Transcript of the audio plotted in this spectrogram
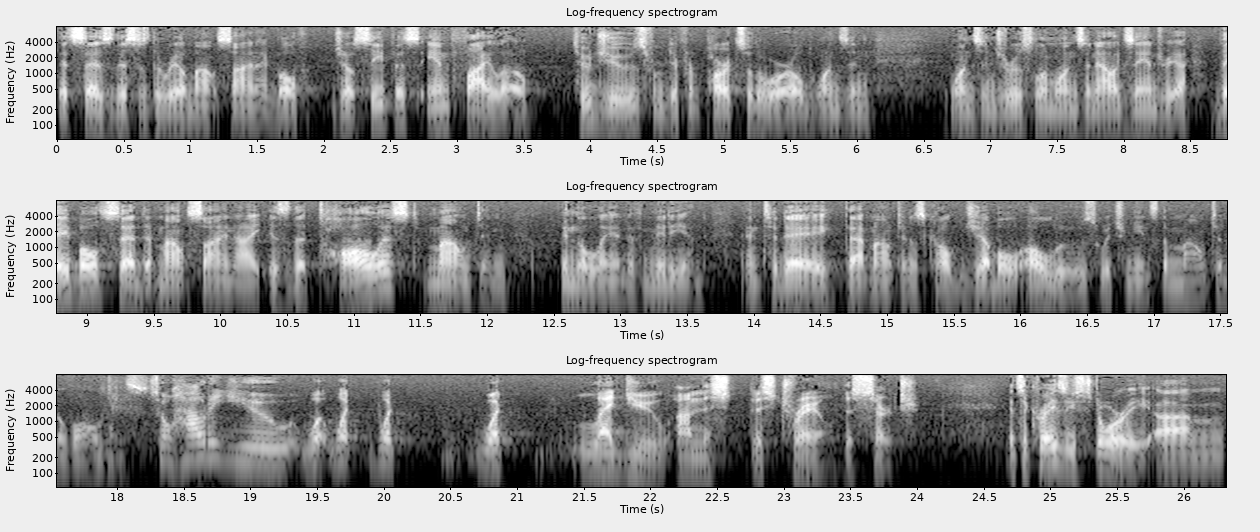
that says this is the real Mount Sinai. Both Josephus and Philo, two Jews from different parts of the world, one's in, one's in Jerusalem, one's in Alexandria, they both said that Mount Sinai is the tallest mountain in the land of Midian. And today, that mountain is called Jebel al Luz, which means the mountain of almonds. So, how did you, what, what, what, what led you on this, this trail, this search? It's a crazy story. Um,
